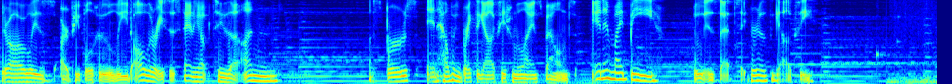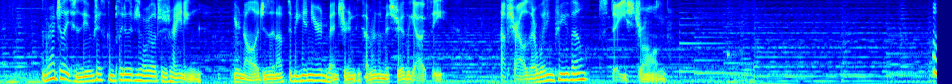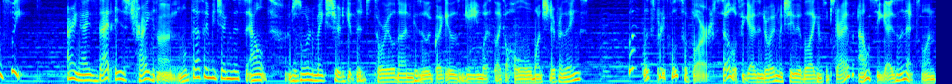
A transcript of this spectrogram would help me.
there always are people who lead all the races, standing up to the un uh, spurs and helping break the galaxy from the lion's bounds. And it might be who is that savior of the galaxy? Congratulations, you have just completed the tutorial training. Your knowledge is enough to begin your adventure and cover the mystery of the galaxy. Tough trials are waiting for you, though. Stay strong. Oh, sweet. Alright guys, that is Trigon. We'll definitely be checking this out. I just wanted to make sure to get the tutorial done because it looked like it was a game with like a whole bunch of different things. But looks pretty cool so far. So if you guys enjoyed, make sure you leave a like and subscribe. I will see you guys in the next one.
